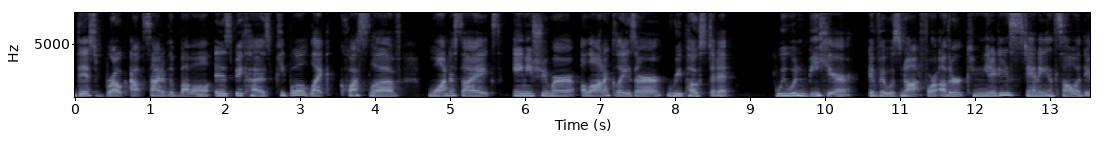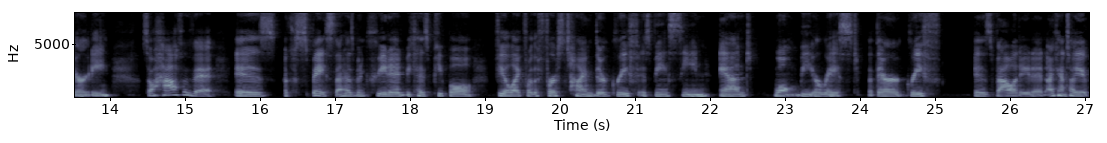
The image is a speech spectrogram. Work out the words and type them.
this broke outside of the bubble is because people like Questlove, Wanda Sykes, Amy Schumer, Ilana Glazer reposted it. We wouldn't be here if it was not for other communities standing in solidarity. So half of it is a space that has been created because people feel like for the first time their grief is being seen and won't be erased, that their grief is validated. I can't tell you,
